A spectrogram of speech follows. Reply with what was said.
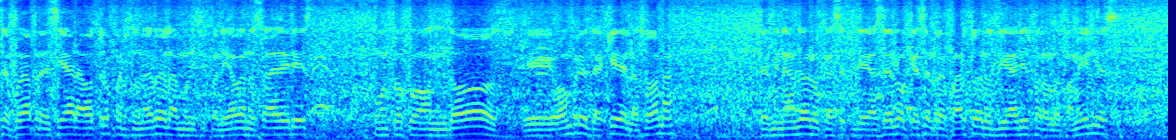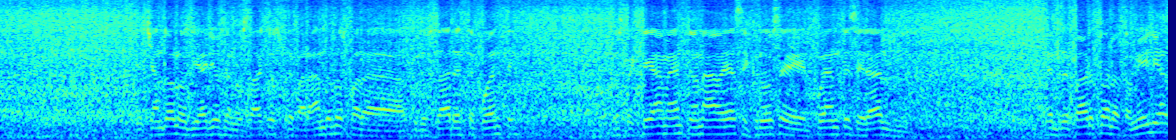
se puede apreciar a otro personero de la Municipalidad de Buenos Aires junto con dos eh, hombres de aquí de la zona terminando de, hacer lo que es el reparto de los diarios para las familias echando los diarios en los sacos, preparándolos para cruzar este puente. Respectivamente una vez se cruce el puente será el, el reparto a las familias.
